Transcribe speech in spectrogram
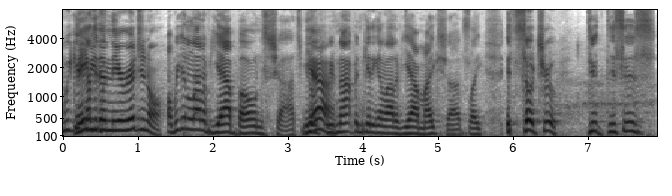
we get Maybe than the original. Oh, we get a lot of yeah bones shots. We Yeah. we've not been getting a lot of yeah Mike shots. Like it's so true, dude. This is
